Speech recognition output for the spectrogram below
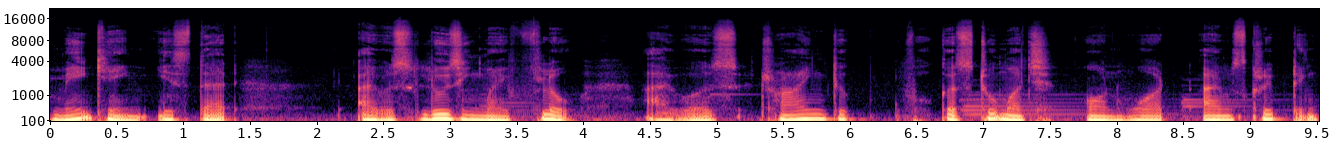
making is that I was losing my flow. I was trying to focus too much on what I'm scripting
